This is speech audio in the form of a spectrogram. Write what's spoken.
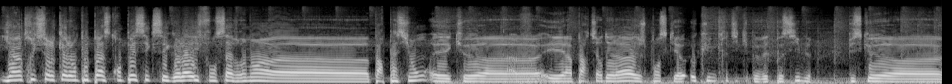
il y a un truc sur lequel on peut pas se tromper, c'est que ces gars-là, ils font ça vraiment euh, par passion et que euh, et à partir de là, je pense qu'il y a aucune critique qui peut être possible, puisque euh,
